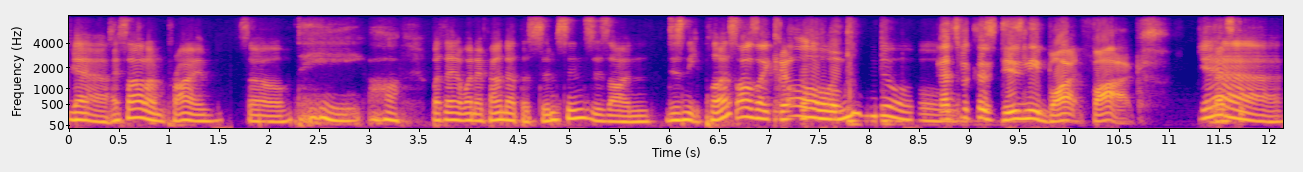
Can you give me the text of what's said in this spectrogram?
Yeah, I saw it on Prime. So dang. Oh, but then when I found out The Simpsons is on Disney Plus, I was like, oh no. That's because Disney bought Fox. yeah.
